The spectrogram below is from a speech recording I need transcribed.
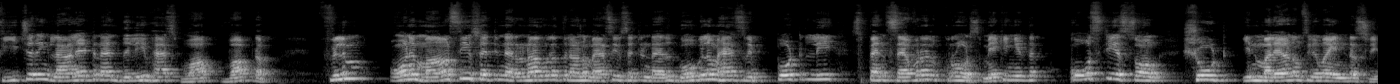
featuring Lalettan and Dileep has wrapped up film on a massive set in എറണാകുളത്തിലാണ് മാസീവ് സെറ്റ് ഉണ്ടായത്. Gokulam has reportedly spend several crores making it the costliest song shoot in Malayalam cinema industry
